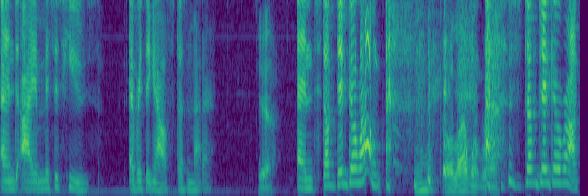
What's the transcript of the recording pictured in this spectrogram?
and I am Mrs. Hughes, everything else doesn't matter. Yeah. And stuff did go wrong. Oh, a lot went wrong. stuff did go wrong.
